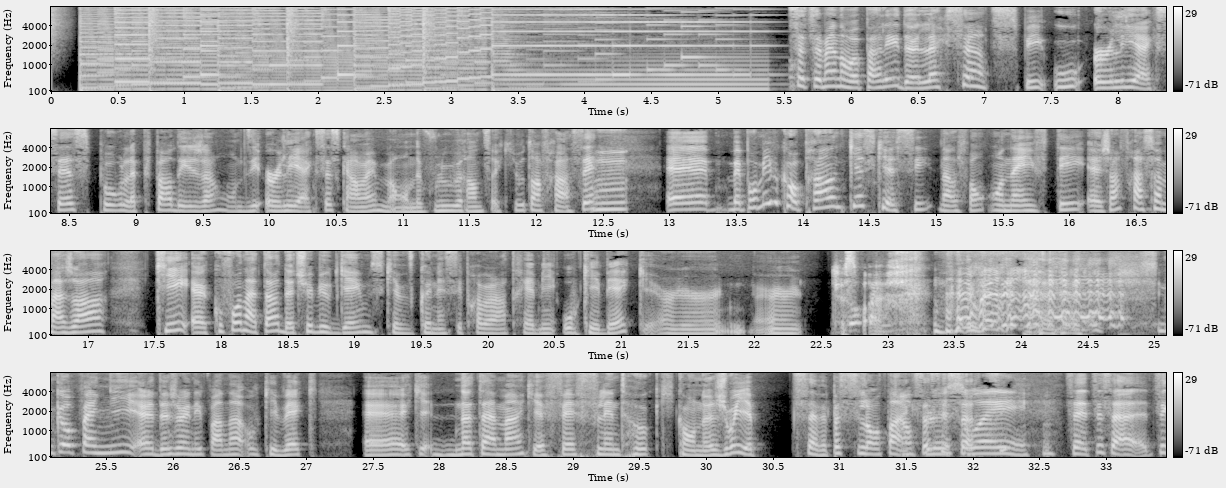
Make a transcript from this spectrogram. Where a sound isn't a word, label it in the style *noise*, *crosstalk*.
Cette semaine, on va parler de l'accès anticipé ou early access pour la plupart des gens. On dit early access quand même, mais on a voulu rendre ça cute en français. Mm. Euh, mais pour mieux comprendre qu'est-ce que c'est, dans le fond, on a invité euh, Jean-François Major, qui est euh, cofondateur de Tribute Games, que vous connaissez probablement très bien au Québec. Un, un- J'espère. *laughs* *laughs* une compagnie de jeux indépendants au Québec, euh, qui- notamment qui a fait Flint Hook, qu'on a joué il y a ça fait pas si longtemps que ça, c'est sorti.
